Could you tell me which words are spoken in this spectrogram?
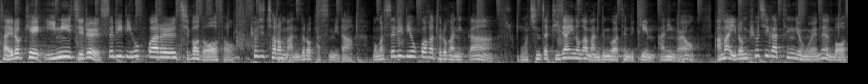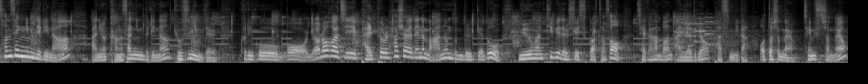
자 이렇게 이미지를 3D 효과를 집어넣어서 표지처럼 만들어 봤습니다 뭔가 3D 효과가 들어가니까 뭔가 진짜 디자이너가 만든 것 같은 느낌 아닌가요? 아마 이런 표지 같은 경우에는 뭐 선생님들이나 아니면 강사님들이나 교수님들 그리고 뭐 여러가지 발표를 하셔야 되는 많은 분들께도 유용한 팁이 될 수 있을 것 같아서 제가 한번 알려드려 봤습니다 어떠셨나요? 재밌으셨나요?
